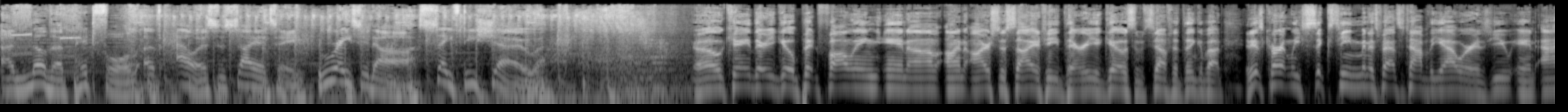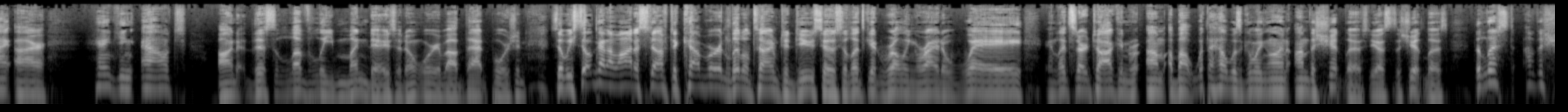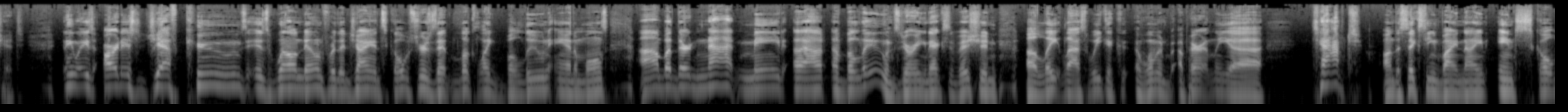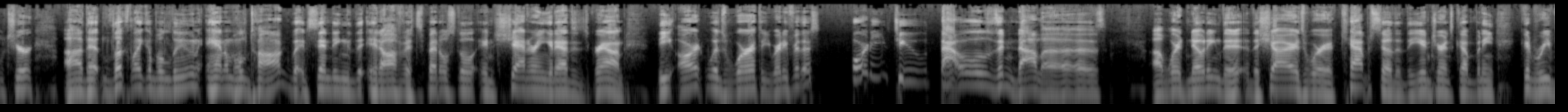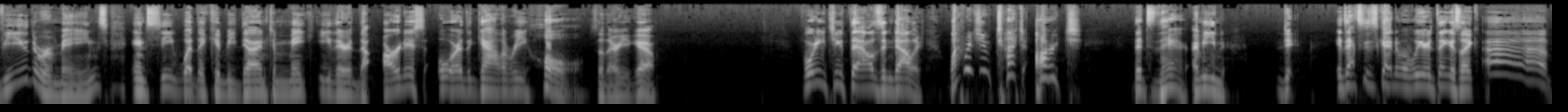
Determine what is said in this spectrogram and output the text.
Another pitfall of our society. Rated R Safety Show. Okay, there you go. Pitfalling in um, on our society. There you go. Some stuff to think about. It is currently 16 minutes past the top of the hour as you and I are hanging out on this lovely Monday, so don't worry about that portion. So we still got a lot of stuff to cover, little time to do so. So let's get rolling right away and let's start talking um, about what the hell was going on on the shit list. Yes, the shit list, the list of the shit. Anyways, artist Jeff Koons is well known for the giant sculptures that look like balloon animals, uh, but they're not made out of balloons. During an exhibition uh, late last week, a, a woman apparently uh, tapped on the 16 by 9 inch sculpture uh, that looked like a balloon animal dog, but sending it off its pedestal and shattering it at its ground. The art was worth, are you ready for this? $42,000. Uh, worth noting, the, the shards were kept so that the insurance company could review the remains and see what they could be done to make either the artist or the gallery whole. So there you go. $42,000. Why would you touch art that's there? I mean, that's just kind of a weird thing. It's like, ah,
